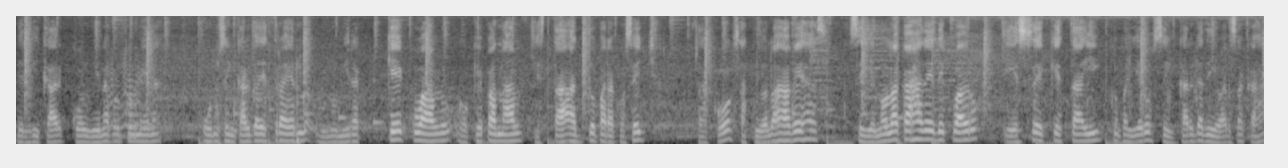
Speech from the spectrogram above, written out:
verificar colmena por colmena. Uno se encarga de extraerlo, uno mira qué cuadro o qué panal está apto para cosecha. Sacó, sacudió las abejas, se llenó la caja de, cuadro, ese que está ahí, compañero, se encarga de llevar esa caja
